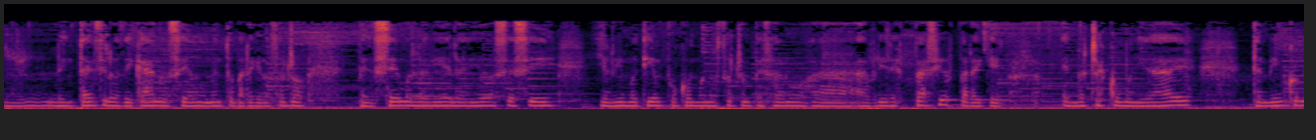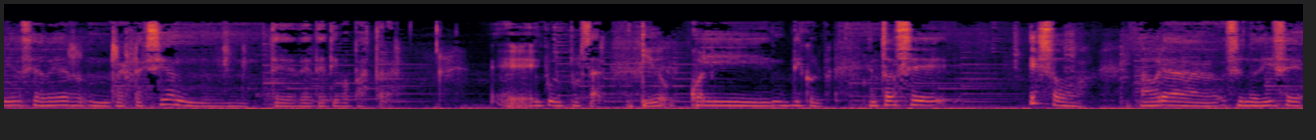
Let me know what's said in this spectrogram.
el, la instancia de los decanos sea un momento para que nosotros pensemos la vida de la diócesis y al mismo tiempo como nosotros empezamos a abrir espacios para que en nuestras comunidades también comience a haber reflexión de, de- de tipo pastoral. Eh, Impu- impulsar. ¿cuál- Y, disculpa, entonces, eso, ahora, si uno dice,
